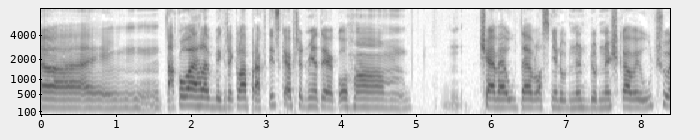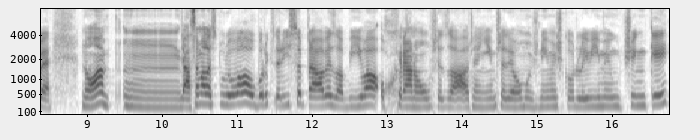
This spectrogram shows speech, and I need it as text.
eh, takovéhle, bych řekla, praktické předměty, jako eh, ČVUT vlastně do, dne, do dneška vyučuje. No a mm, já jsem ale studovala obor, který se právě zabývá ochranou před zářením, před jeho možnými škodlivými účinky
